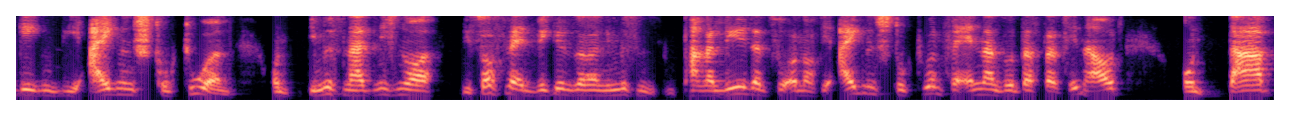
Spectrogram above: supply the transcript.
gegen die eigenen Strukturen. Und die müssen halt nicht nur die Software entwickeln, sondern die müssen parallel dazu auch noch die eigenen Strukturen verändern, sodass das hinhaut. Und da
